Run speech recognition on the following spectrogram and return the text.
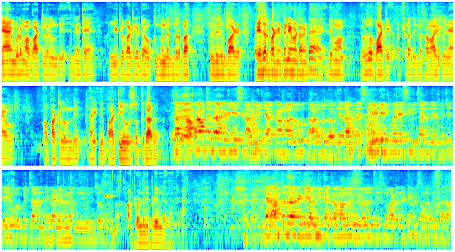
న్యాయం కూడా మా పార్టీలోనే ఉంది. ఎందుకంటే అన్నింటిలో పార్టీ కంటే కొంతమంది అంటుంటారప్ప తెలుగుదేశం పార్టీ వైఎస్ఆర్ పార్టీ అంటేనే ఏమంటారంటే ఇదేమో ఎవరిదో పార్టీ అట్లా దీంట్లో సామాజిక న్యాయం మా పార్టీలో ఉంది. దానికి ఇది పార్టీ ఎవరు సొత్తు కాదు. రామచంద్రారెడ్డి చేసిన అవినీతి అక్రమాలు దాడులు దౌర్జన్యాలపై సిఐడి ఎంక్వైరీ చేసి విచారణ జరిపించి జైలు పంపించాలని డిమాండ్ ఏమైనా మీ నుంచి వస్తుందా? అటువంటిది ఇప్పుడేం లేదు మనకి. అంటే రామచంద్రారెడ్డి అవినీతి అక్రమాలు ఇన్ని రోజులు చేసిన వాటన్నిటిని మీరు సమర్థిస్తారా?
